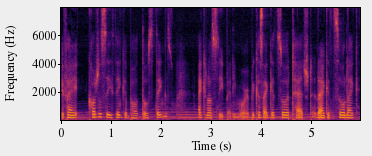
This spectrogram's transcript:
If i consciously think about those things I cannot sleep anymore because I get so attached and I get so like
